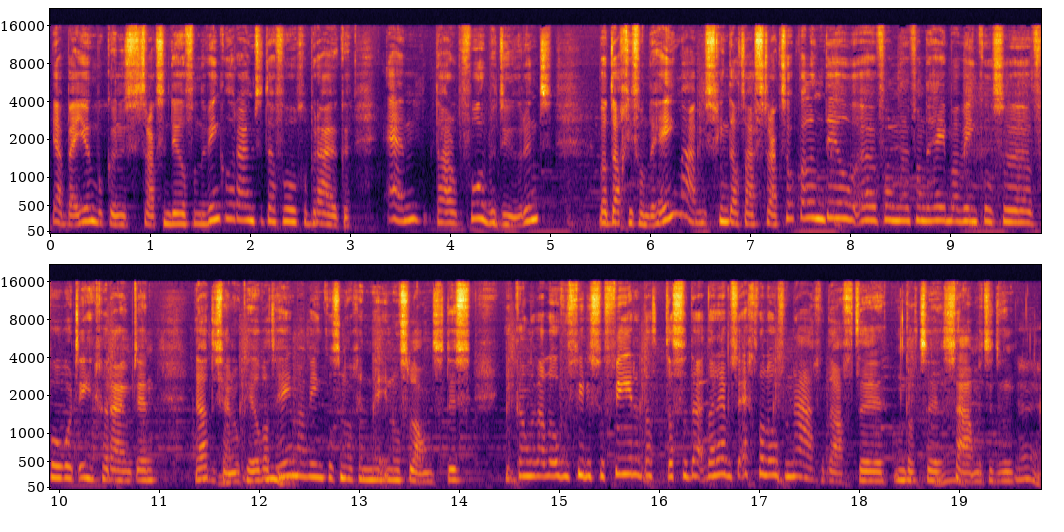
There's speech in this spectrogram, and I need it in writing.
ja. bij Jumbo kunnen ze straks een deel van de winkelruimte daarvoor gebruiken. En daarop voortbedurend, wat dacht je van de HEMA? Misschien dat daar straks ook wel een deel uh, van, van de HEMA-winkels uh, voor wordt ingeruimd. En ja, er zijn ook heel wat HEMA-winkels nog in, in ons land. Dus je kan er wel over filosoferen. Dat, dat ze daar, daar hebben ze echt wel over nagedacht om dat ja. samen te doen. Ja,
